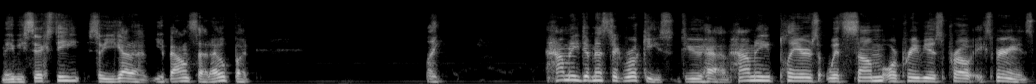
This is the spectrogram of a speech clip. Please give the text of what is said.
maybe sixty. So you gotta you balance that out, but like how many domestic rookies do you have? How many players with some or previous pro experience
